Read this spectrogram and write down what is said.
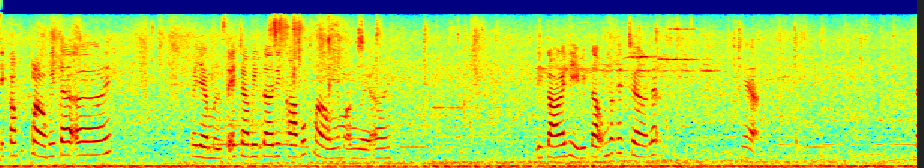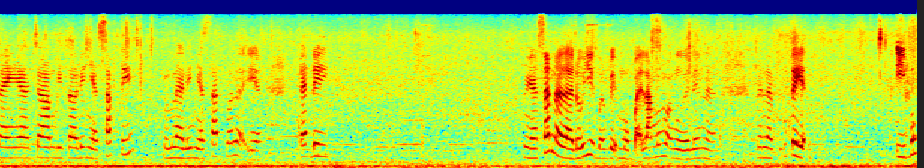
Đi coi bút màu, Peter ơi. Bây giờ mình sẽ cho Peter đi coi bút màu nha mọi người ơi đi coi cái gì đi, tớ cũng rất hết trơn á nha đây cho anh Peter đi nhà sách tiếp. Hôm nay đi nhà sách với lại à, Daddy. Nhà sách này là đối diện bệnh viện 175 với mọi người nên là nên là cũng tiện. Ebook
